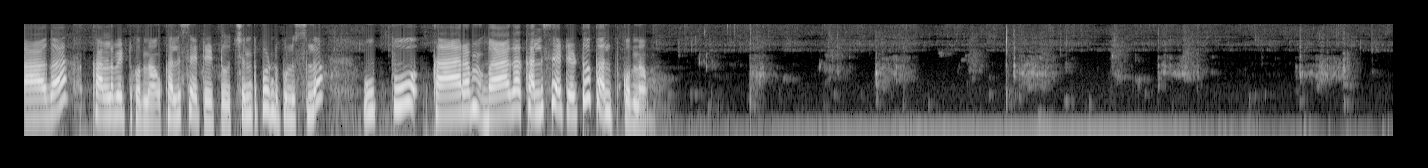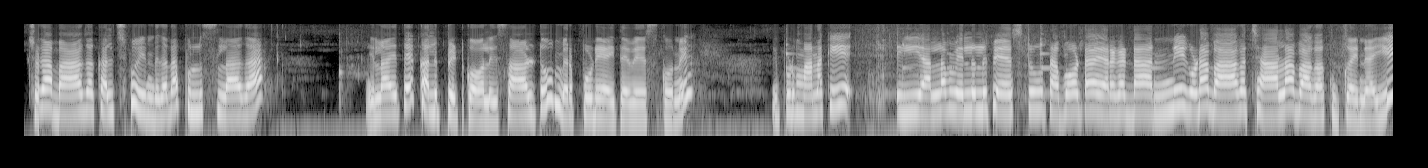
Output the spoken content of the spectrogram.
బాగా కలబెట్టుకుందాం. కలిసేటట్టు చింతపండు పులుసులో ఉప్పు కారం బాగా కలిసేటట్టు కలుపుకుందాం. చూడగా బాగా కలిసిపోయింది కదా పులుసు లాగా ఇలా అయితే కలిపి పెట్టుకోవాలి. సాల్ట్ మిరప్పొడి అయితే వేసుకొని. ఇప్పుడు మనకి ఈ అల్లం వెల్లుల్లి పేస్టు టమోటా ఎర్రగడ్డ అన్నీ కూడా బాగా చాలా బాగా కుక్ అయినాయి.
